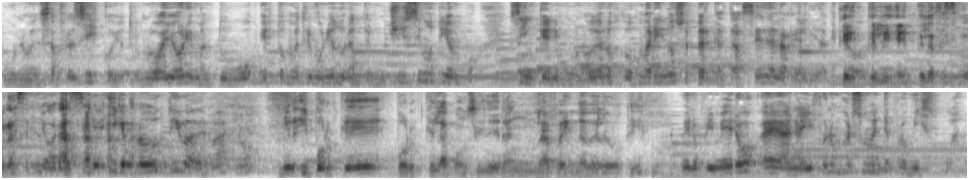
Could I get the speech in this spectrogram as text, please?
uno en San Francisco y otro en Nueva York y mantuvo estos matrimonios durante muchísimo tiempo sin que ninguno de los dos maridos se percatase de la realidad que Qué inteligente la señora. Sí, señora, sí, y qué productiva además, ¿no? Mira, ¿y por qué, por qué la consideran la reina del erotismo? Bueno, primero, eh, Anaís fue una mujer sumamente promiscua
